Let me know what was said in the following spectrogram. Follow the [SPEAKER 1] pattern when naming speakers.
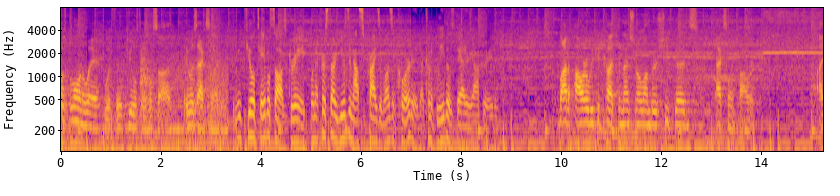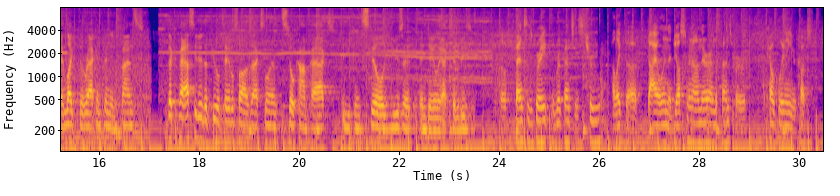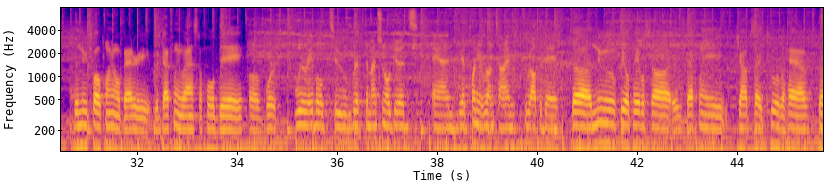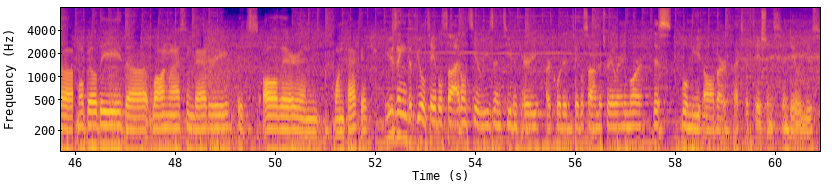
[SPEAKER 1] was blown away with the fuel table saw. It was excellent.
[SPEAKER 2] The new fuel table saw is great. When I first started using it, I was surprised it wasn't corded. I couldn't believe it was battery operated.
[SPEAKER 1] A lot of power. We could cut dimensional lumber, sheet goods. Excellent power. I like the rack and pinion fence. The capacity of the fuel table saw is excellent. It's still compact, but you can still use it in daily activities.
[SPEAKER 3] The fence is great, the rip fence is true. I like the dial-in adjustment on there on the fence for calculating your cuts.
[SPEAKER 4] The new 12.0 battery would definitely last a whole day of work.
[SPEAKER 1] We were able to rip dimensional goods and we had plenty of run time throughout the day.
[SPEAKER 4] The new fuel table saw is definitely a job site tool to have. The mobility, the long-lasting battery, it's all there in one package.
[SPEAKER 1] Using the fuel table saw, I don't see a reason to even carry our corded table saw in the trailer anymore. This will meet all of our expectations in daily use.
